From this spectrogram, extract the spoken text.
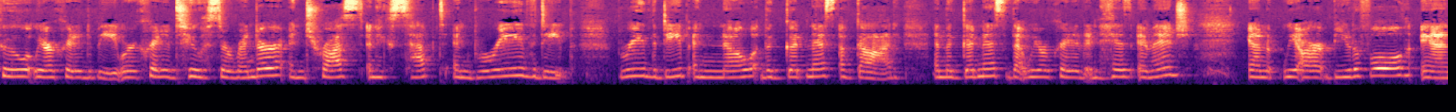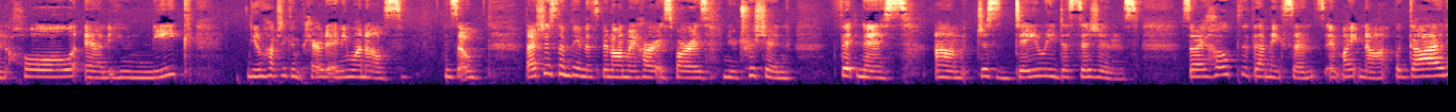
who we were created to be. We were created to surrender and trust and accept and breathe deep. Breathe deep and know the goodness of God and the goodness that we were created in His image and we are beautiful and whole and unique. You don't have to compare to anyone else. And so that's just something that's been on my heart as far as nutrition, fitness, um, just daily decisions. So I hope that that makes sense. It might not, but God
